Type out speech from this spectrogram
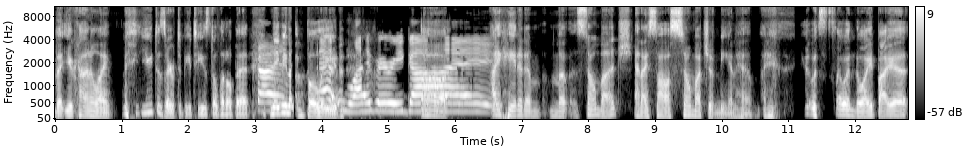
that you're kind of like, you deserve to be teased a little bit. Maybe not bullied. Library oh, guy. I hated him mo- so much, and I saw so much of me in him. I, I was so annoyed by it.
